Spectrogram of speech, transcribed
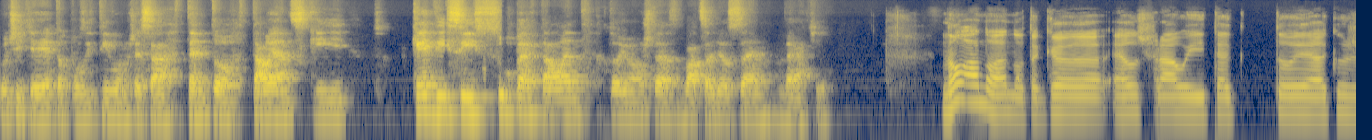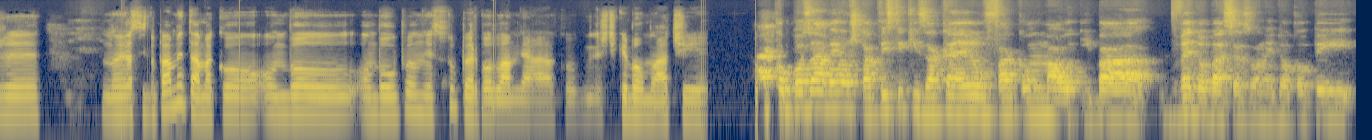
určite je to pozitívum, že sa tento talianský kedysi super talent, ktorý má už teraz 28, vrátil. No áno, áno, tak uh, El Shrawi, tak to je akože No ja si to pamätám, ako on bol, on bol úplne super podľa mňa, ako ešte keď bol mladší. Ako poznáme jeho štatistiky za kariéru, fakt on mal iba dve dobré sezóny dokopy.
